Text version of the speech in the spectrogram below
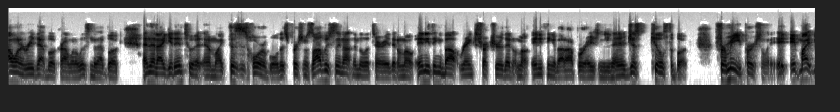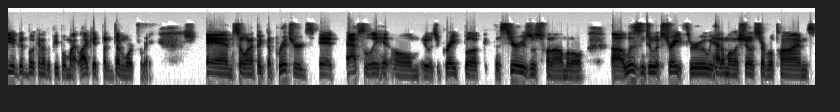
I want to read that book or I want to listen to that book. And then I get into it and I'm like, this is horrible. This person was obviously not in the military. They don't know anything about rank structure. They don't know anything about operations. And it just kills the book. For me personally, it, it might be a good book and other people might like it, but it doesn't work for me. And so when I picked up Richards, it absolutely hit home. It was a great book. The series was phenomenal. Uh, listened to it straight through. We had him on the show several times.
